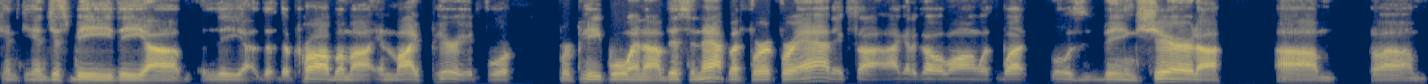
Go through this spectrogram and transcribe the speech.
can can just be the uh, the, uh, the the problem uh, in life. Period for for people and uh, this and that. But for for addicts, uh, I got to go along with what, was being shared. Uh, um, um,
